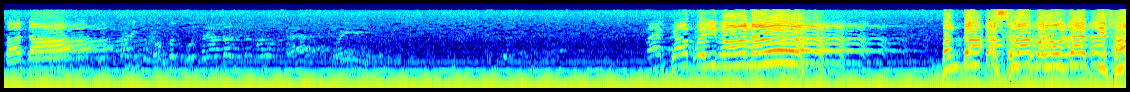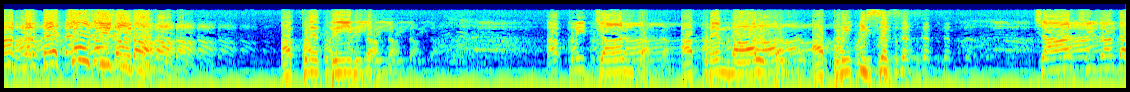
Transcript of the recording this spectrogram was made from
ساڈا بئی مان بندہ اصلا بنا دفاع کرتا چون چیزوں کا اپنے دین کا اپنی جان کا اپنے مال کا اپنی عزت چار چیزوں کا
